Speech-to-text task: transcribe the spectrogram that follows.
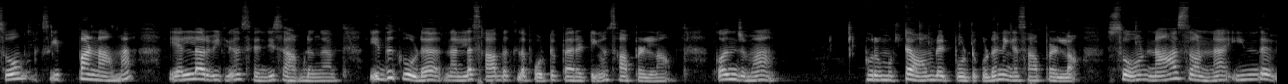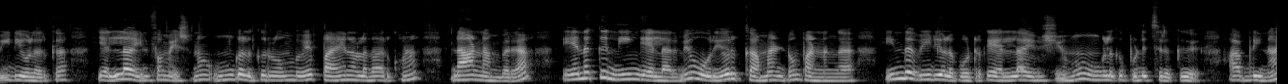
ஸோ ஸ்கிப் பண்ணாமல் எல்லார் வீட்லேயும் செஞ்சு சாப்பிடுங்க. இது கூட நல்ல சாதத்தில் போட்டு பெரட்டியும் சாப்பிடலாம். கொஞ்சமாக ஒரு முட்டை ஆம்லெட் போட்டு கூட நீங்கள் சாப்பிடலாம். ஸோ நான் சொன்ன இந்த வீடியோவில் இருக்க எல்லா இன்ஃபர்மேஷனும் உங்களுக்கு ரொம்பவே பயனுள்ளதாக இருக்கும்னு நான் நம்புகிறேன் எனக்கு நீங்கள் எல்லாருமே ஒரே ஒரு கமெண்ட்டும் பண்ணுங்கள் இந்த வீடியோவில் போட்டிருக்க எல்லா விஷயமும் உங்களுக்கு பிடிச்சிருக்கு அப்படின்னா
